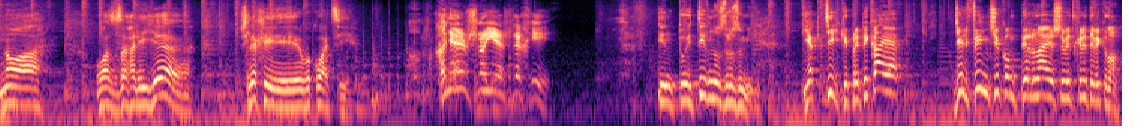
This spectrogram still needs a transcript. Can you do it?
Ну а у вас взагалі є шляхи евакуації? Звісно, є шляхи. Інтуїтивно зрозумій. Як тільки припікає, дільфінчиком пірнаєш у відкрите вікно.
